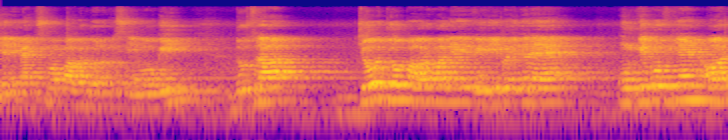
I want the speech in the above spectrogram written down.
यानी मैक्सिमम पावर दोनों की सेम होगी। दूसरा जो जो पावर वाले वेरिएबल इधर है, उनके कोफिशिएंट और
